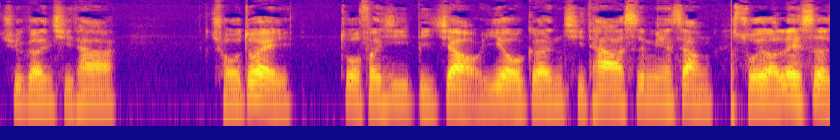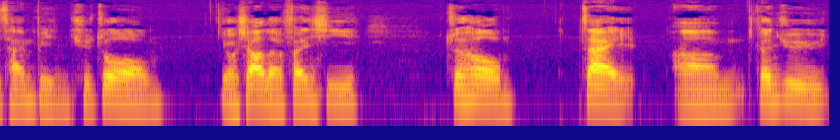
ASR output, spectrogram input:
去跟其他球队做分析比较，也有跟其他市面上所有类似的产品去做有效的分析，最后再嗯根据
